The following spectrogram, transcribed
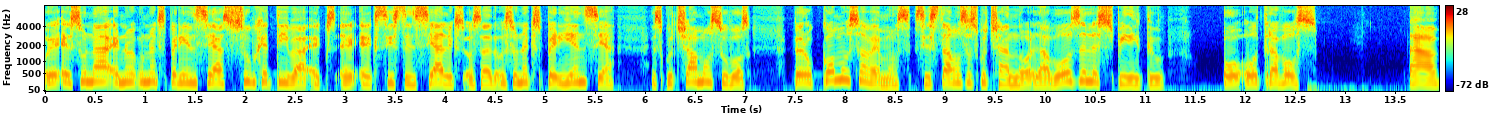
eh, es una, una experiencia subjetiva, e, existencial, o sea, es una experiencia, escuchamos su voz, pero ¿cómo sabemos si estamos escuchando la voz del Espíritu o otra voz? Ah,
